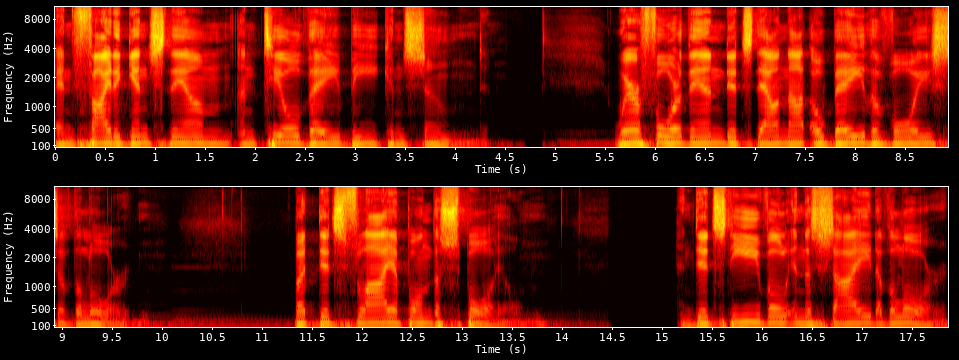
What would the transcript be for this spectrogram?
and fight against them until they be consumed. Wherefore then didst thou not obey the voice of the Lord, but didst fly upon the spoil, and didst evil in the sight of the Lord?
